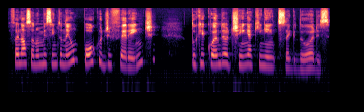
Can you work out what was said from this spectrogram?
Falei, nossa, eu não me sinto nem um pouco diferente do que quando eu tinha 500 seguidores.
